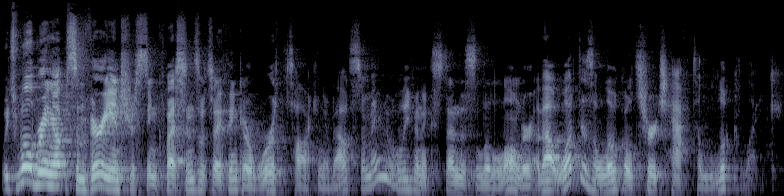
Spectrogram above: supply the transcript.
Which will bring up some very interesting questions, which I think are worth talking about. So maybe we'll even extend this a little longer about what does a local church have to look like?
